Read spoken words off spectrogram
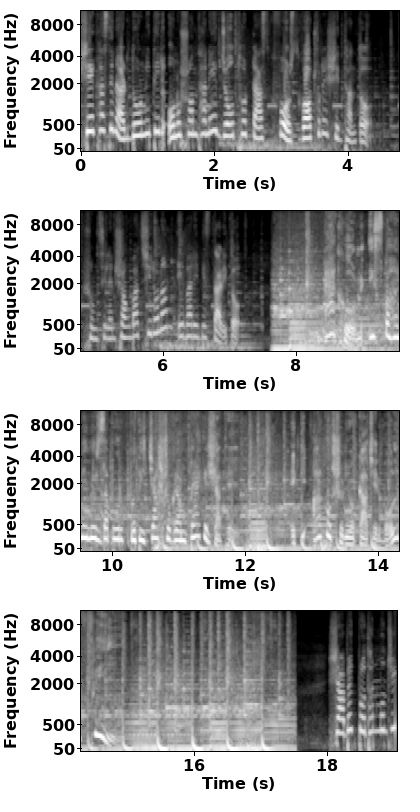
শেখ হাসিনার দুর্নীতির অনুসন্ধানে যৌথ টাস্ক ফোর্স গঠনের সিদ্ধান্ত। শুনছিলেন সংবাদ শিরোনাম, এবারে বিস্তারিত। এখন ইস্পাহানি মির্জাপুর প্রতি চারশো গ্রাম প্যাকের সাথে। একটি আকর্ষণীয় কাচের বোল ফ্রি সাবেক প্রধানমন্ত্রী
